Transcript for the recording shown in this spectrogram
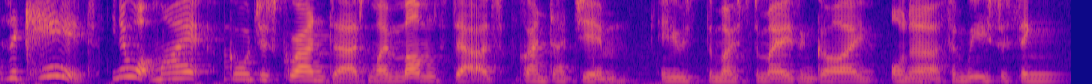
As a kid, you know what? My gorgeous granddad, my mum's dad, Granddad Jim, he was the most amazing guy on earth. And we used to sing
